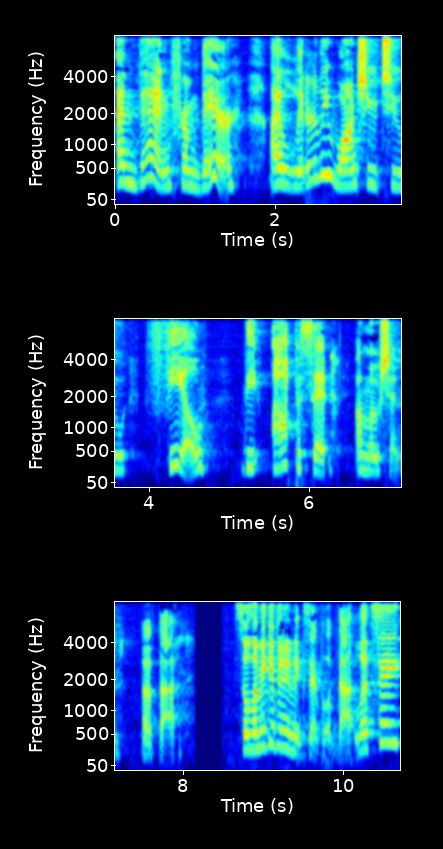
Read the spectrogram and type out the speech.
And then from there, I literally want you to feel the opposite emotion of that. So let me give you an example of that. Let's say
